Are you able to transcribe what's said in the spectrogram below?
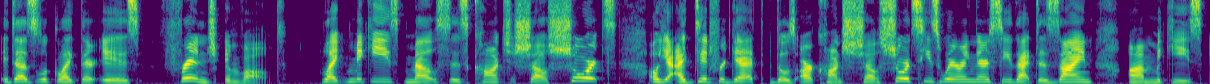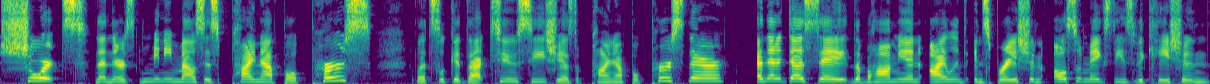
it does look like there is fringe involved. Like Mickey's Mouse's conch shell shorts. Oh, yeah, I did forget. Those are conch shell shorts he's wearing there. See that design on Mickey's shorts. Then there's Minnie Mouse's pineapple purse. Let's look at that too. See, she has a pineapple purse there. And then it does say the Bahamian island inspiration also makes these vacation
